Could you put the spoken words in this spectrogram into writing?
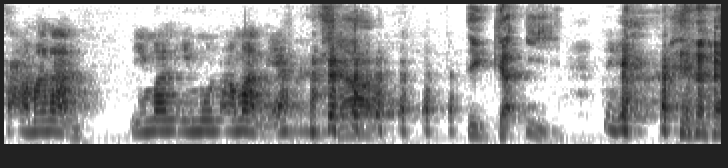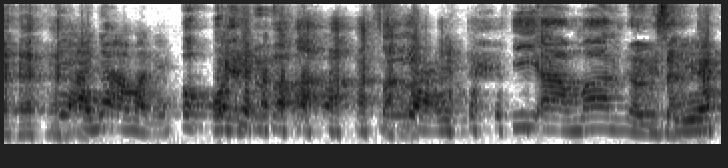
keamanan. Iman, imun, aman ya. Nah, siap 3 i Tiga. Eh, hanya aman ya. oh, oh iya Salah. Iya, iya. i aman nggak bisa Iya.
